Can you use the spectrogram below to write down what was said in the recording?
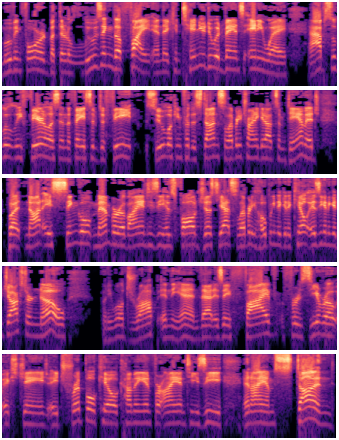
moving forward, but they're losing the fight and they continue to advance anyway. Absolutely fearless in the face of defeat. Sue looking for the stun. Celebrity trying to get out some damage, but not a single member of INTZ has fallen just yet. Celebrity hoping to get a kill. Is he going to get Jockster? No but he will drop in the end. That is a 5 for 0 exchange, a triple kill coming in for INTZ, and I am stunned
